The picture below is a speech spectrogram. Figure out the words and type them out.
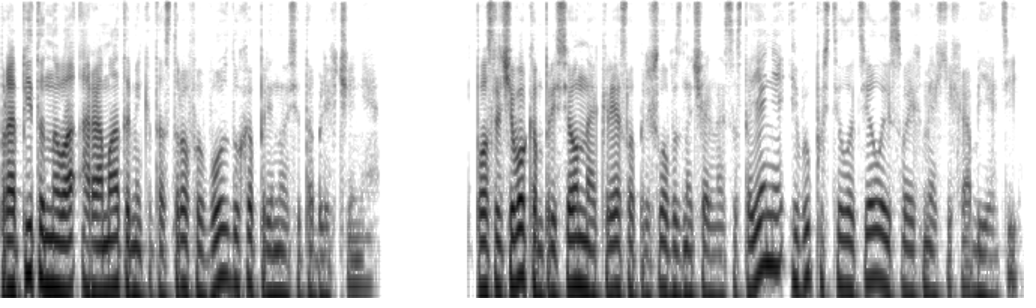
пропитанного ароматами катастрофы воздуха приносит облегчение. После чего компрессионное кресло пришло в изначальное состояние и выпустило тело из своих мягких объятий.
